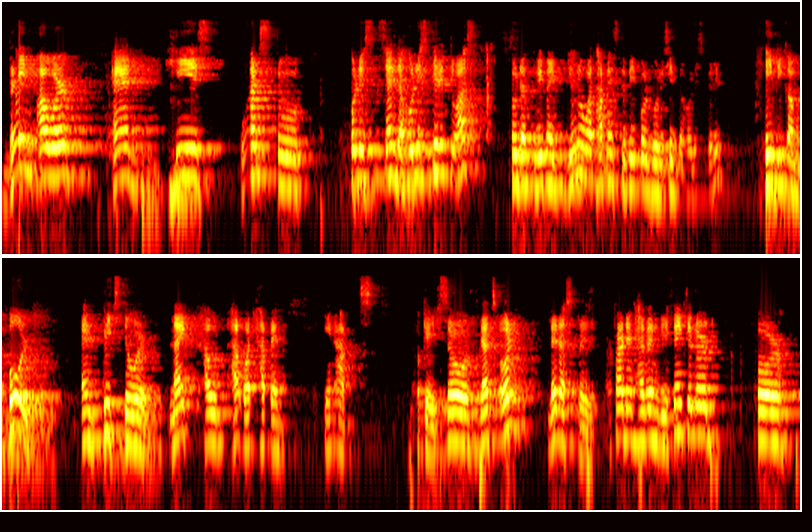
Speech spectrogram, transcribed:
brain power, and He is, wants to Holy, send the Holy Spirit to us so that we may. You know what happens to people who receive the Holy Spirit? They become bold and preach the word, like how, how what happened in Acts. Okay, so that's all. Let us pray. Our Father in heaven, we thank you, Lord, for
